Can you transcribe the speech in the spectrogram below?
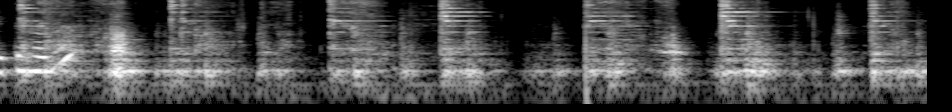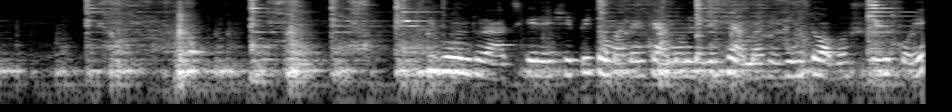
নিতে হবে কি বন্ধুরা আজকের রেসিপি তোমাদের কেমন লেগেছে আমাকে কিন্তু অবশ্যই করে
